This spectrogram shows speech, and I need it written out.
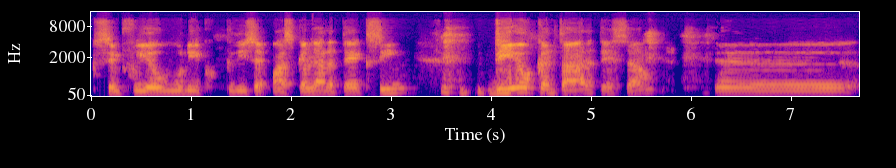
que sempre fui eu o único que disse, é pá, se calhar até que sim, de eu cantar, atenção, uh,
